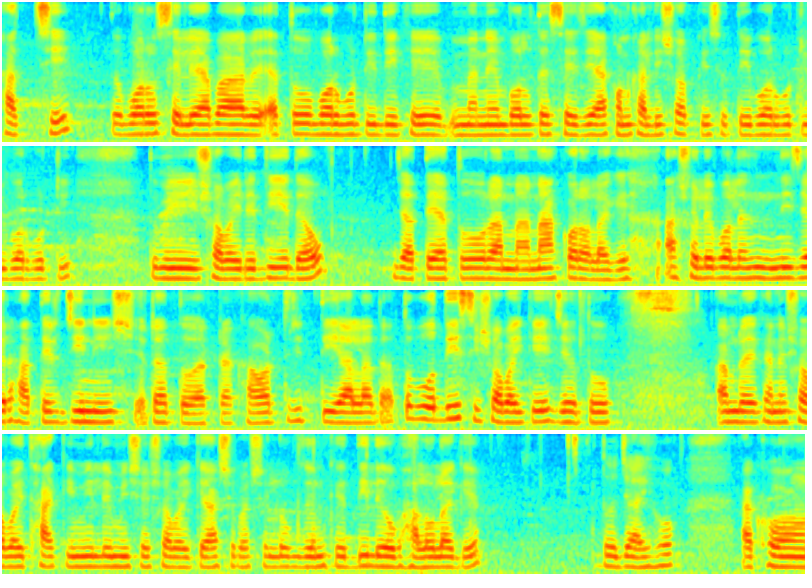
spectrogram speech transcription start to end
খাচ্ছি। তো বড় ছেলে আবার এত বরবটি দেখে মানে বলতেছে যে, এখন খালি সব কিছুতেই বরবটি বরবটি। তুমি সবাইরে দিয়ে দাও যাতে এত রান্না না করা লাগে। আসলে বলেন, নিজের হাতের জিনিস, এটা তো একটা খাওয়ার তৃপ্তি আলাদা। তবুও দিয়েছি সবাইকেই যেহেতু আমরা এখানে সবাই থাকি, মিলেমিশে সবাইকে, আশেপাশের লোকজনকে দিলেও ভালো লাগে। তো যাই হোক, এখন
